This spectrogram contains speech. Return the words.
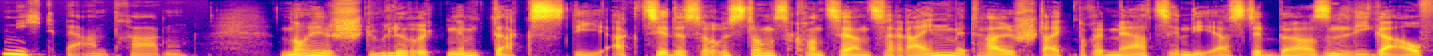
nicht beantragen. Neue Stühle rücken im DAX. Die Aktie des Rüstungskonzerns Rheinmetall steigt noch im März in die erste Börsenliga auf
